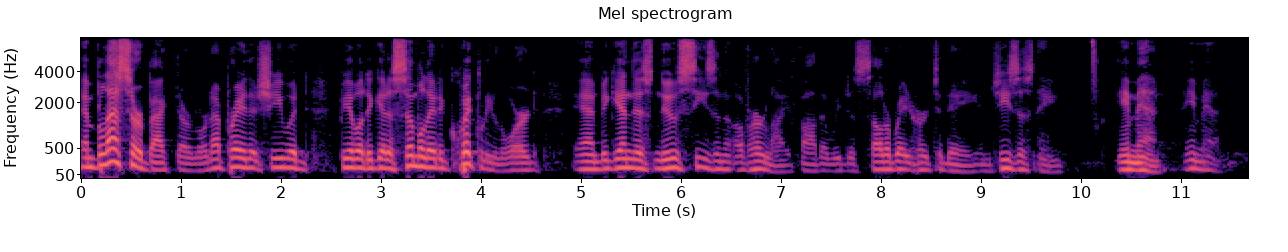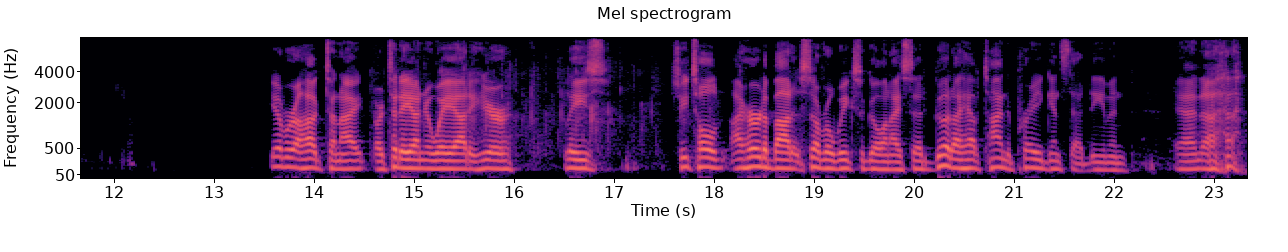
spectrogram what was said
and bless her back there, Lord. I pray that she would be able to get assimilated quickly, Lord, and begin this new season of her life, Father. We just celebrate her today. In Jesus' name, amen. Amen. Thank you. Give her a hug tonight or today on your way out of here, please. She told, I heard about it several weeks ago, and I said, Good, I have time to pray against that demon. And, uh,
